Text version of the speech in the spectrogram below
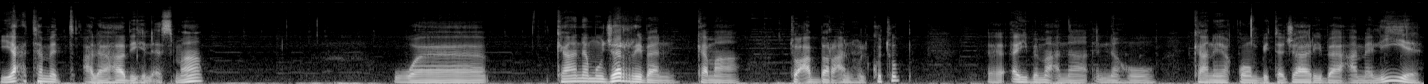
يعتمد على هذه الأسماء وكان مجربا كما تعبر عنه الكتب آه أي بمعنى أنه كان يقوم بتجارب عملية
